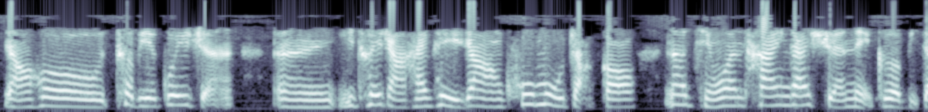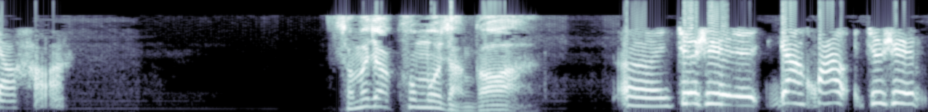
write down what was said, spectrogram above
然后特别规整。嗯，一推掌还可以让枯木长高。那请问他应该选哪个比较好啊？什么叫枯木长高啊？嗯，就是让花，就是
